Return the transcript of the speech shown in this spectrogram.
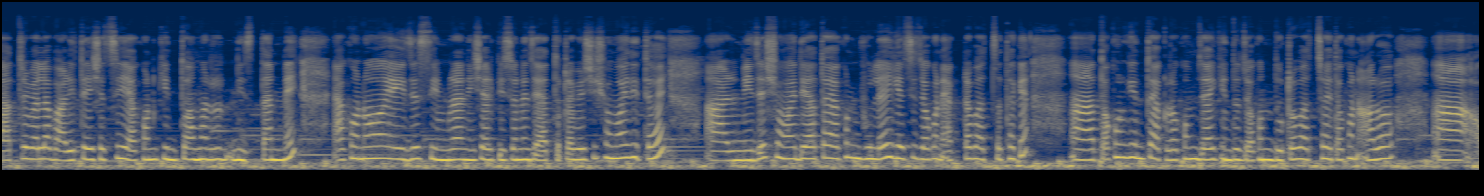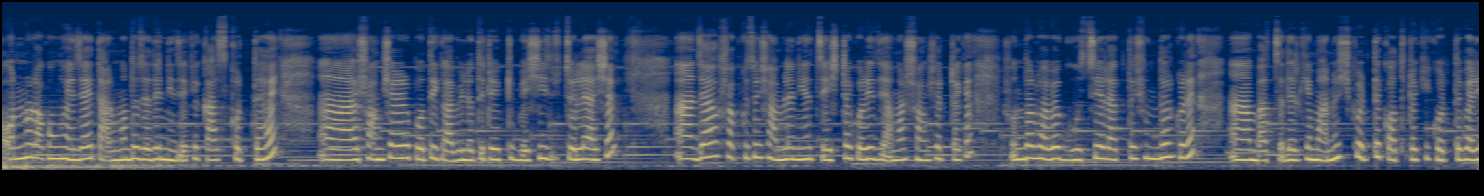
রাত্রেবেলা বাড়িতে এসেছি, এখন কিন্তু আমার নিস্তার নেই। এখনও এই যে সিমরা, নিশার পিছনে যে এতটা বেশি সময় দিতে হয়, আর নিজের সময় দেওয়াটা এখন ভুলেই গেছি, যখন একটা বাচ্চা থাকে তখন কিন্তু একরকম যায়, কিন্তু যখন দুটো বাচ্চা হয় তখন আরও অন্যরকম হয়ে যায়। তার মধ্যে যদি নিজেকে কাজ করতে হয় সংসারের প্রতি গাফিলতিটা একটু বেশি চলে আসে। যা হোক সব কিছু সামলে নিয়ে চেষ্টা করি যে আমার সংসারটাকে সুন্দরভাবে গুছিয়ে রাখতে, সুন্দর করে বাচ্চাদেরকে মানুষ করতে, কতটা কি করতে পারি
